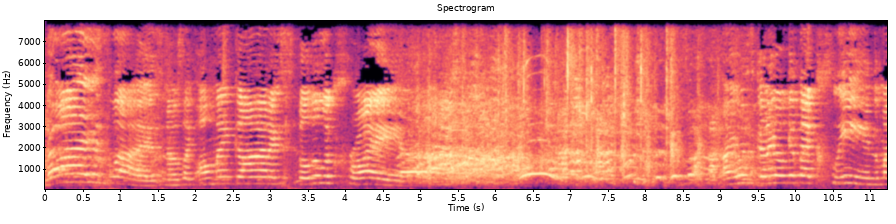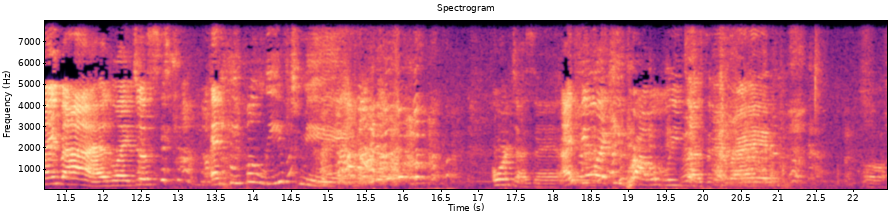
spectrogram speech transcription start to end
Lies, lies. And I was like, oh my god, I spilled a LaCroix. I was gonna go get that cleaned, my bad. Like, just. And he believed me. Or doesn't. I feel like he probably doesn't, right? Oh.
